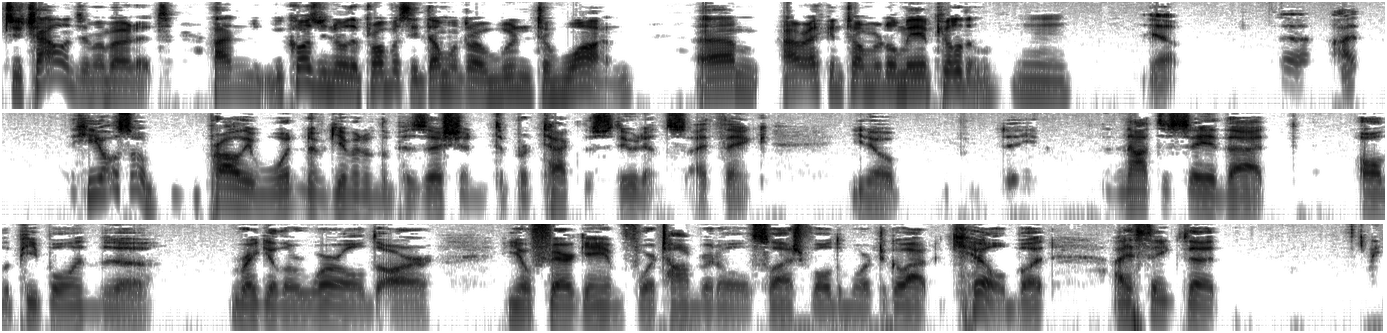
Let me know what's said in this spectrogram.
to challenge him about it. And because we know the prophecy, Dumbledore wouldn't have won. Um, I reckon Tom Riddle may have killed him. Mm. he also probably wouldn't have given him the position to protect the students. I think, you know, not to say that all the people in the regular world are, you know, fair game for Tom Riddle slash Voldemort to go out and kill, but I think that,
